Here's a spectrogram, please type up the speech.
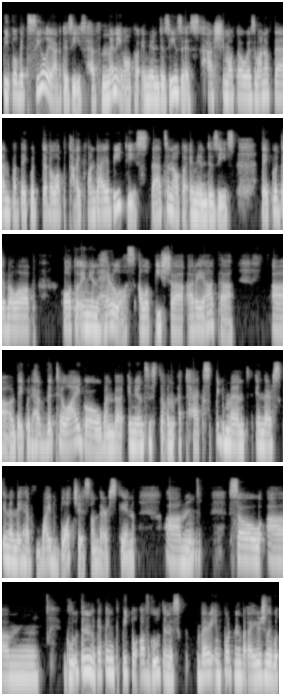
people with celiac disease have many autoimmune diseases. Hashimoto is one of them, but they could develop type 1 diabetes. That's an autoimmune disease. They could develop autoimmune hair loss, alopecia areata. Uh, they could have vitiligo when the immune system attacks pigment in their skin and they have white blotches on their skin. Um, so, um, gluten, getting people off gluten is very important, but I usually would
